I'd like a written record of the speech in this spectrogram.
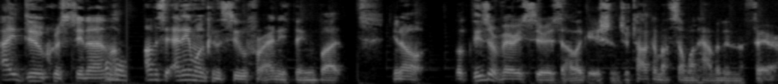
I do, Christina. Mm-hmm. Obviously, anyone can sue for anything, but you know, look, these are very serious allegations. You're talking about someone having an affair,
